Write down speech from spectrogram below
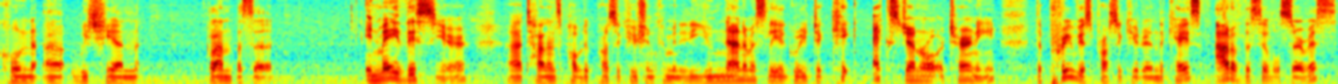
Kun uh, Wichian Glanprasert. In May this year, uh, Thailand's Public Prosecution Committee unanimously agreed to kick ex General Attorney, the previous prosecutor in the case, out of the civil service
